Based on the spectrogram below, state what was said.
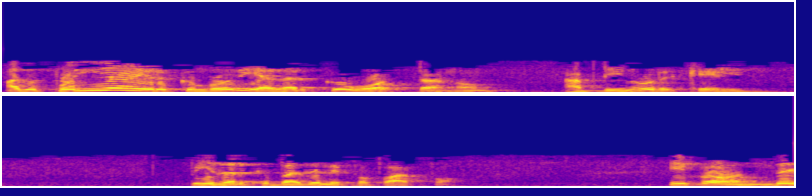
அது பொய்யா இருக்கும்போது எதற்கு ஓட்டணும்? அப்படின்னு ஒரு கேள்வி. இதற்கு பதில் இப்ப பார்ப்போம். இப்ப வந்து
